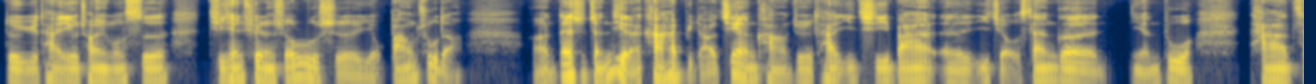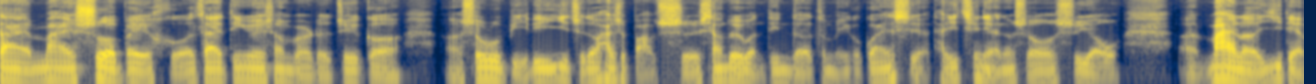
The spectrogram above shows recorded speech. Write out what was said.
对于它一个创业公司提前确认收入是有帮助的。呃，但是整体来看还比较健康，就是它一七一八呃一九三个年度，它在卖设备和在订阅上边的这个呃收入比例一直都还是保持相对稳定的这么一个关系。它一七年的时候是有呃卖了一点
